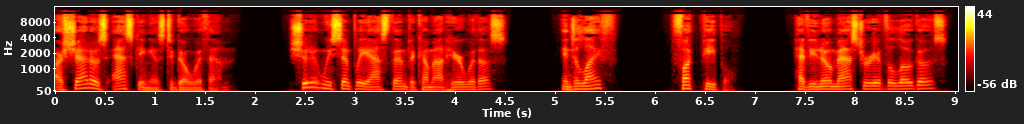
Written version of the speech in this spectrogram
Are shadows asking us to go with them? Shouldn't we simply ask them to come out here with us? Into life? Fuck people. Have you no mastery of the logos?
